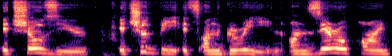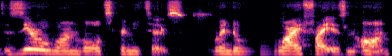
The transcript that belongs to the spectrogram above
It shows you it should be it's on green on 0.01 volts per meters when the Wi-Fi isn't on.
